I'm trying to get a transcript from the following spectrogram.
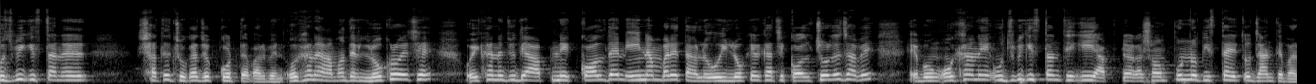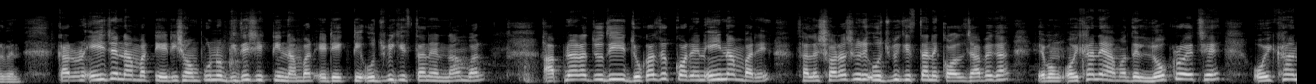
উজবেকিস্তানের সাথে যোগাযোগ করতে পারবেন। ওইখানে আমাদের লোক রয়েছে। ওইখানে যদি আপনি কল দেন এই নাম্বারে, তাহলে ওই লোকের কাছে কল চলে যাবে এবং ওইখানে উজবেকিস্তান থেকেই আপনারা সম্পূর্ণ বিস্তারিত জানতে পারবেন। কারণ এই যে নাম্বারটি, এটি সম্পূর্ণ বিদেশি একটি নাম্বার, এটি একটি উজবেকিস্তানের নাম্বার। আপনারা যদি যোগাযোগ করেন এই নাম্বারে, তাহলে সরাসরি উজবেকিস্তানে কল যাবে গা এবং ওইখানে আমাদের লোক রয়েছে। ওইখান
